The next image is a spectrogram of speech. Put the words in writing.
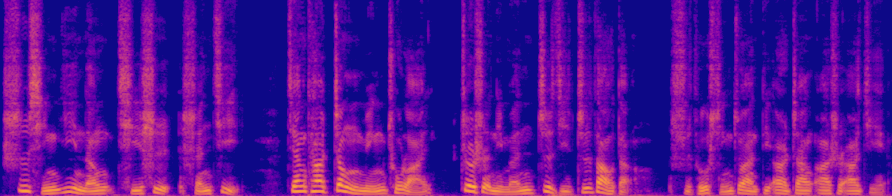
施行异能、奇事、神迹。将它证明出来，这是你们自己知道的。使徒行传第二章二十二节，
